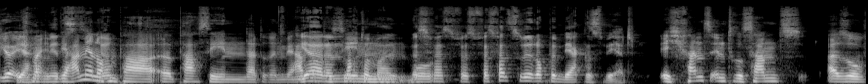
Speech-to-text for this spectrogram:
Ja, ich meine, wir haben ja noch ja, ein paar, äh, paar Szenen da drin. Wir haben ja, dann Szenen, mach doch mal. Was, was, was, was fandst du denn noch bemerkenswert? Ich fand's interessant, also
